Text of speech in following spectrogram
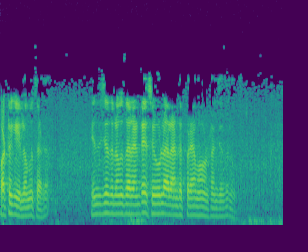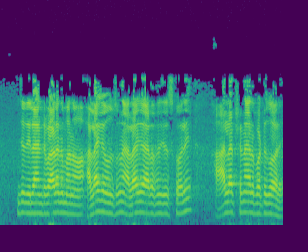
పట్టుకి లొంగుతాడు. ఎందుచేత లొంగుతారంటే శివుడు అలాంటి ప్రేమ ఉండటం చేత లొంగుతాడు. ఇలాంటి వాళ్ళని మనం అలాగే ఉంచుకుని అలాగే ఆరాధన చేసుకోవాలి ఆ లక్షణాలు పట్టుకోవాలి.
